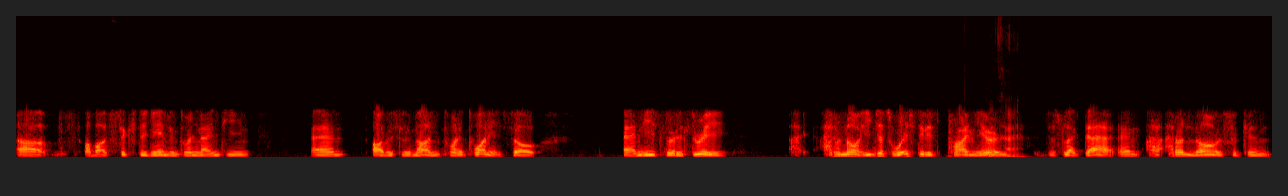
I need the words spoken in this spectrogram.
uh, about 60 games in 2019 and obviously not in 2020. So, and he's 33. I, I don't know. He just wasted his prime years Okay. just like that. And I, I don't know if he can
